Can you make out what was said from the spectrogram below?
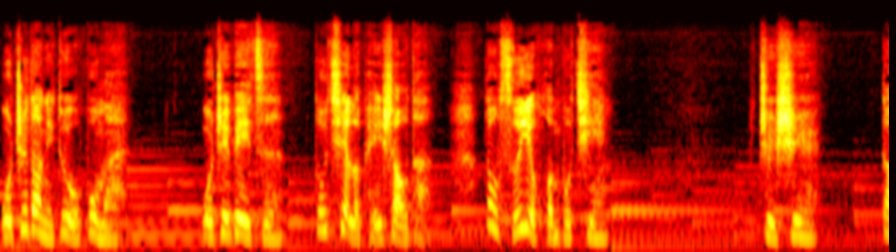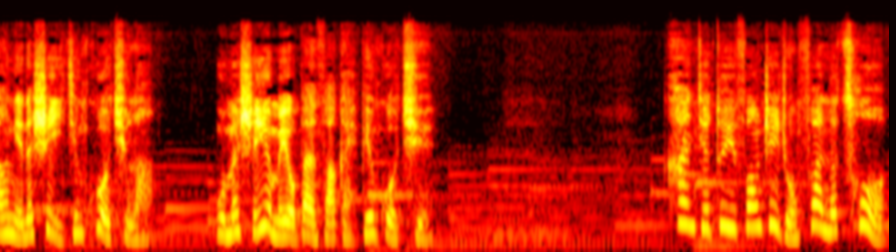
我知道你对我不满，我这辈子都欠了裴少的，到死也还不清。只是，当年的事已经过去了，我们谁也没有办法改变过去。看见对方这种犯了错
